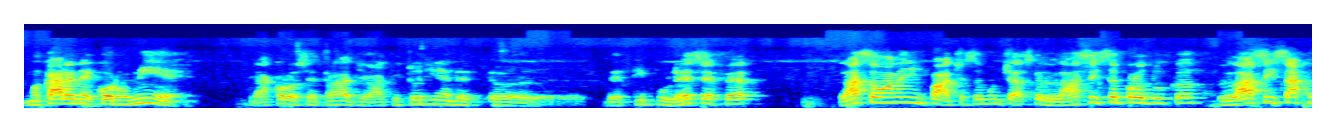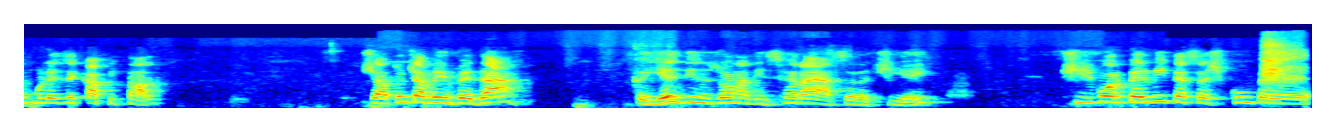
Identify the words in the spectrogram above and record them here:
măcar în economie, de acolo se trage o atitudine de, uh, de tipul SFR, lasă oamenii în pace să muncească, lasă-i să producă, lasă-i să acumuleze capital și atunci vei vedea că ies din zona, din sfera aia sărăciei și își vor permite să-și cumpere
